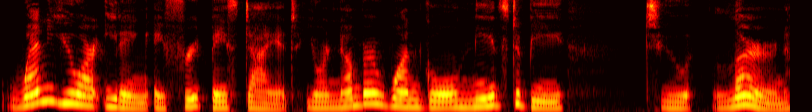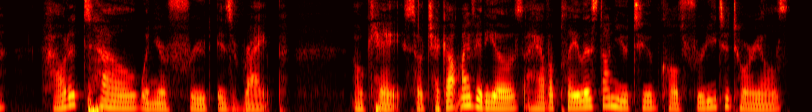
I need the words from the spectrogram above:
when you are eating a fruit based diet, your number one goal needs to be to learn how to tell when your fruit is ripe. Okay, so check out my videos. I have a playlist on YouTube called Fruity Tutorials,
